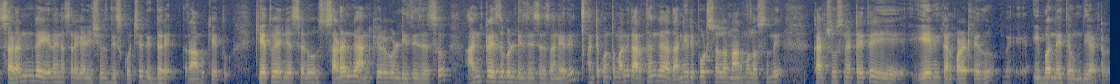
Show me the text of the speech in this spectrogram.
సడన్గా ఏదైనా సరే కానీ ఇష్యూస్ తీసుకొచ్చేది ఇద్దరే రాహు కేతు. కేతు ఏం చేస్తాడు? సడన్గా అన్క్యూరబుల్ డిజీజెస్ అన్ట్రేజబుల్ డిజీజెస్ అనేది అంటే కొంతమందికి అర్థం కాదు. అన్ని రిపోర్ట్స్లలో నార్మల్ వస్తుంది. కానీ చూసినట్టయితే ఏమీ కనపడట్లేదు. ఇబ్బంది అయితే ఉంది అంటారు.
